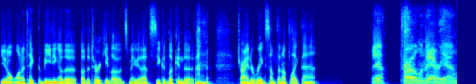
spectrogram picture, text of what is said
you don't want to take the beating of the of the turkey loads, maybe that's you could look into trying to rig something up like that. Yeah, trial and error. Yeah.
